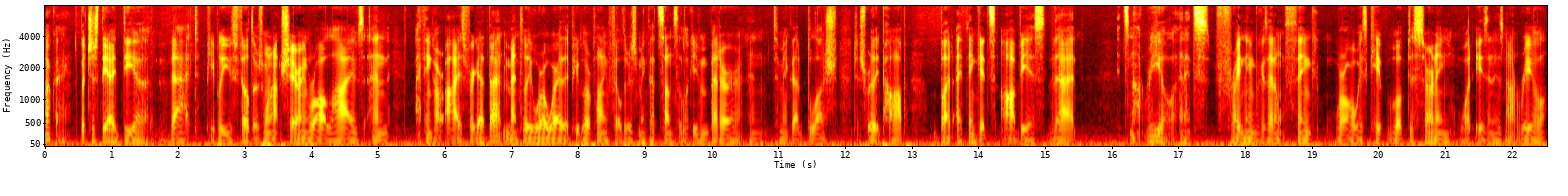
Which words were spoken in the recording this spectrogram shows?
Okay. But just the idea that people use filters, we're not sharing raw lives. And I think our eyes forget that. Mentally, we're aware that people are applying filters to make that sunset look even better and to make that blush just really pop. But I think it's obvious that it's not real. And it's frightening because I don't think we're always capable of discerning what is and is not real.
